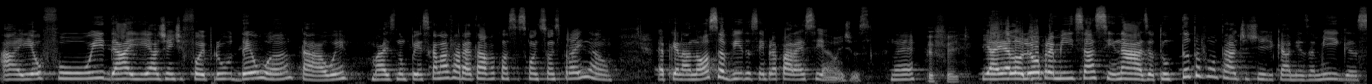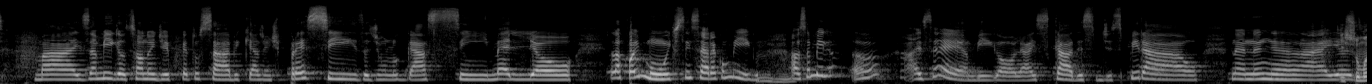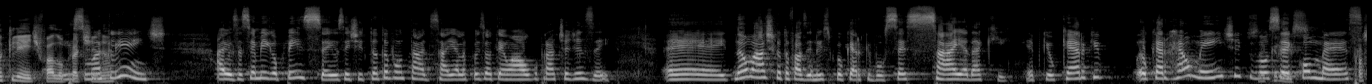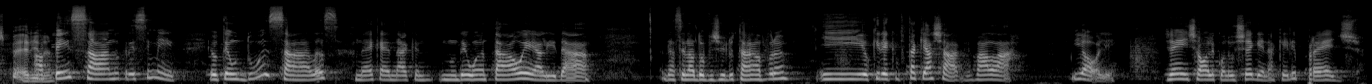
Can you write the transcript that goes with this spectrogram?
Aí eu fui, daí a gente foi para o The One Tower, mas não penso que a Nazaré estava com essas condições para ir, não. É porque na nossa vida sempre aparecem anjos, né? Perfeito. E aí ela olhou para mim e disse assim, Naz, eu tenho tanta vontade de te indicar minhas amigas, mas, amiga, eu só não indico porque tu sabe que a gente precisa de um lugar assim, melhor. Ela foi muito sincera comigo. Uhum. Aí eu disse, amiga, hã? Aí você é, amiga, olha, a escada de espiral, nananã. Aí Isso uma cliente falou para ti, né? Isso uma cliente. Aí eu disse assim, amiga, eu pensei, eu senti tanta vontade de sair, ela, pois eu tenho algo para te dizer. É, não acho que eu estou fazendo isso porque eu quero que você saia daqui. É porque eu quero que eu quero realmente que você, você comece Prospere, a né? pensar no crescimento. Eu tenho duas salas, né, que é na, no The One Tower, ali da, da senador Vigílio Távora, e eu queria que tá aqui a chave, vá lá e olhe. Gente, olha, quando eu cheguei naquele prédio,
